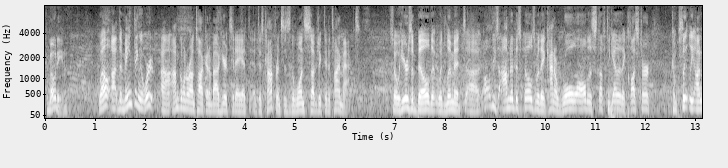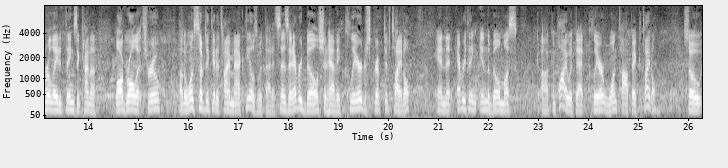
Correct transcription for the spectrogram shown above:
promoting? Well, uh, the main thing that we're uh, I'm going around talking about here today at, at, this conference is the One Subject at a Time Act. So here's a bill that would limit uh, all these omnibus bills where they kind of roll all this stuff together, they cluster completely unrelated things and kind of log roll it through. Uh, the One Subject at a Time Act deals with that. It says that every bill should have a clear, descriptive title, and that everything in the bill must uh, comply with that clear one topic title. So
